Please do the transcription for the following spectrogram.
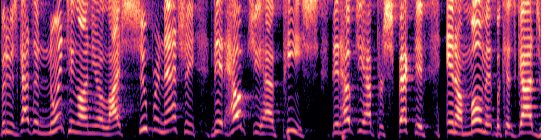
but it was God's anointing on your life supernaturally that helped you have peace, that helped you have perspective in a moment because God's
